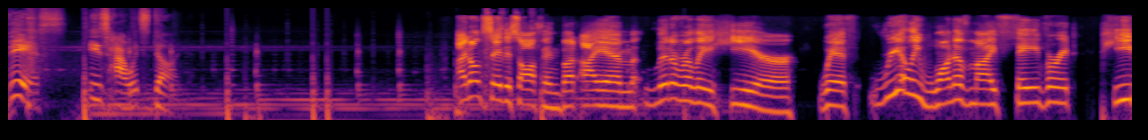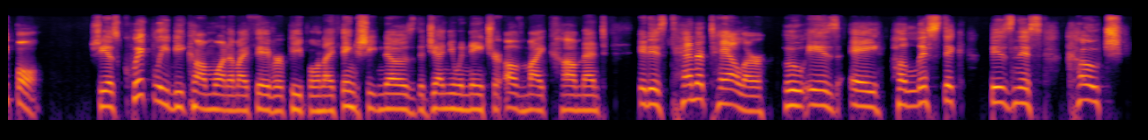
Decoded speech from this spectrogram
This is how it's done. I don't say this often, but I am literally here with really one of my favorite people. She has quickly become one of my favorite people, and I think she knows the genuine nature of my comment. It is Tena Taylor, who is a holistic business coach.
